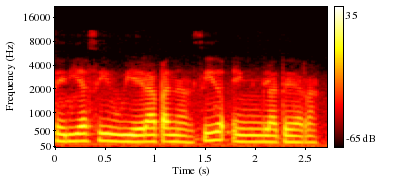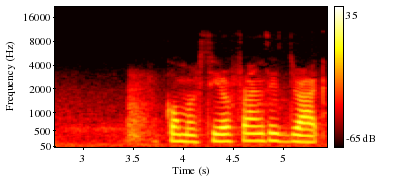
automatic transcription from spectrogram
sería si hubiera nacido en Inglaterra, como Sir Francis Drake,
